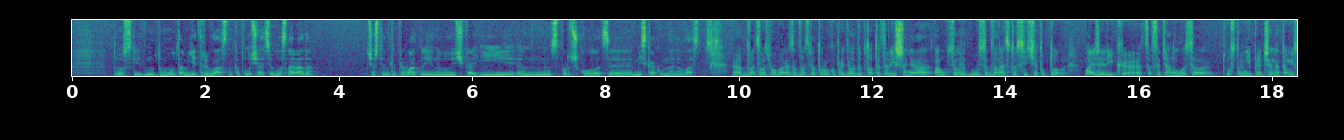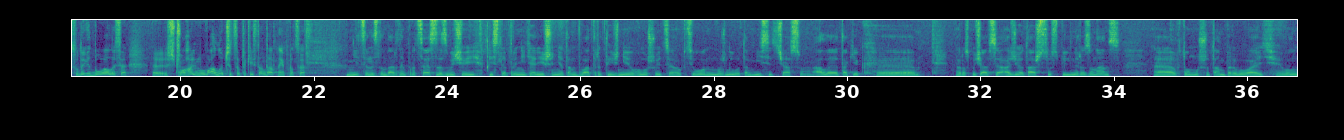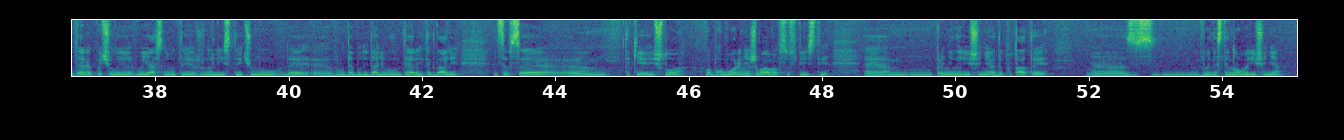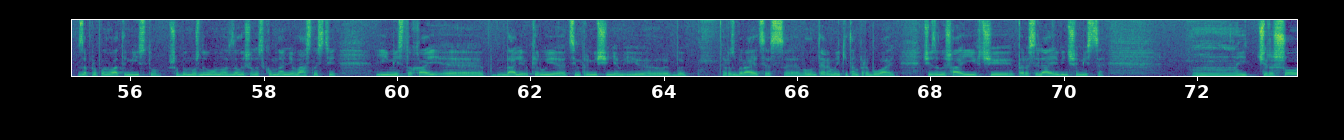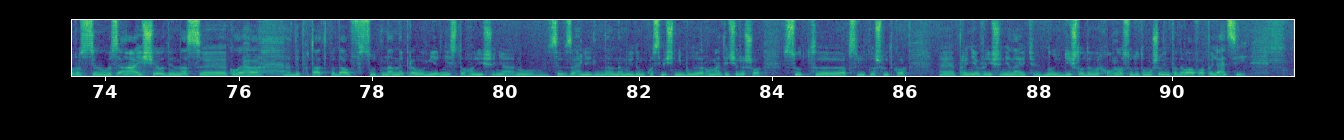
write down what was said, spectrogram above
Ну, тому там є три власника, виходить. Обласна рада, частинка приватної невеличка і ем, спортшкола це міська комунальна власність. Е, 28 березня 25 року прийняли депутати це рішення. Аукціон відбувся 12 січня. Тобто майже рік е, це все тягнулося. Основні причини там і суди відбувалися. Е, Що гальмувало, чи це такий стандартний процес? Ні, це не стандартний процес. Зазвичай після прийняття рішення там 2-3 тижні оголошується аукціон, можливо, там місяць часу. Але так як е, розпочався ажіотаж, суспільний резонанс. е, В тому, що там перебувають волонтери, почали вияснювати журналісти, чому, де, е, де будуть далі волонтери і так далі. І це все ем, таке йшло обговорення жваве в суспільстві. Ем, Прийняли рішення депутати е, винести нове рішення, запропонувати місту, щоб можливо воно залишилось в комунальній власності. І місто хай е, далі керує цим приміщенням і е, якби розбирається з е, волонтерами, які там перебувають, чи залишає їх, чи переселяє в інше місце. І через що розтягнулося? А, і ще один нас е, колега депутат подав в суд на неправомірність того рішення. Ну, це взагалі, на, на мою думку, смішні були аргументи, через що суд абсолютно швидко прийняв рішення, навіть ну, дійшло до Верховного суду, тому що він подавав апеляції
